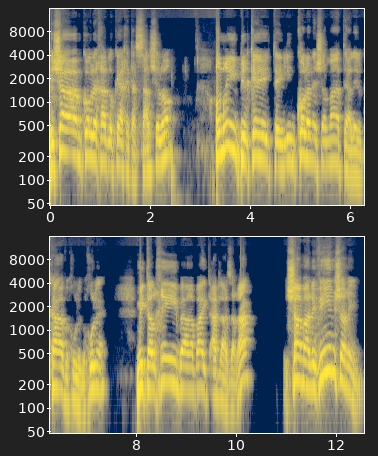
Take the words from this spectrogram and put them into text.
ושם כל אחד לוקח את הסל שלו, אומרים פרקי תהילים כל הנשמה תהלל קו וכולי וכולי, מתהלכים בהר הבית עד לעזרה, ושם הלוויים שרים,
